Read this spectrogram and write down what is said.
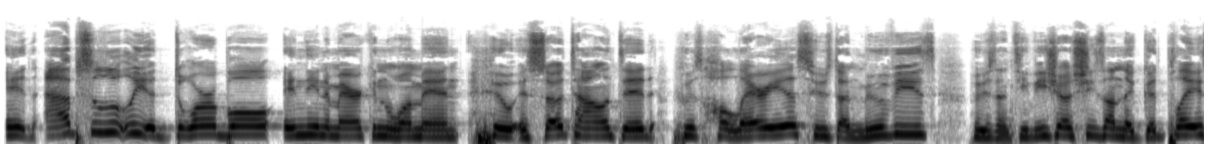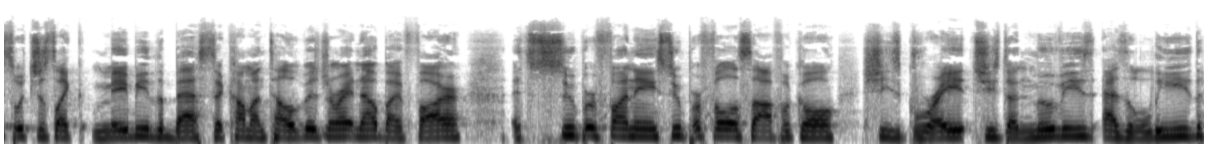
an absolutely adorable Indian American woman who is so talented, who's hilarious, who's done movies, who's done TV shows. She's on The Good Place, which is like maybe the best to come on television right now by far. It's super funny, super philosophical. She's great. She's done movies as a lead.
